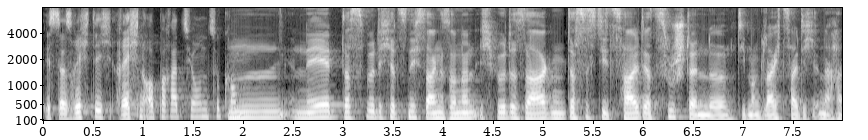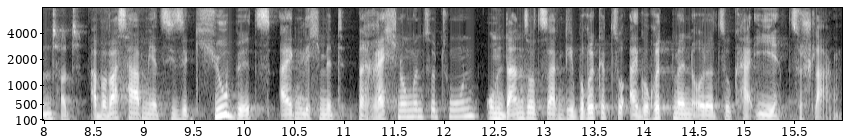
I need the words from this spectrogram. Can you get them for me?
ist das richtig, Rechenoperationen zu kommen? Mm, nee, das würde ich jetzt nicht sagen, sondern ich würde sagen, das ist die Zahl der Zustände, die man gleichzeitig in der Hand hat. Aber was haben jetzt diese Qubits eigentlich mit Berechnungen zu tun, um dann sozusagen die Brücke zu Algorithmen oder zu KI zu schlagen?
